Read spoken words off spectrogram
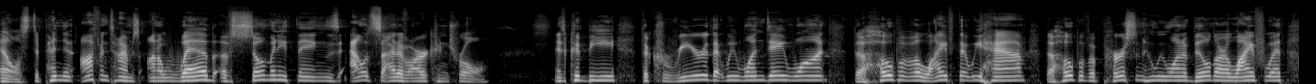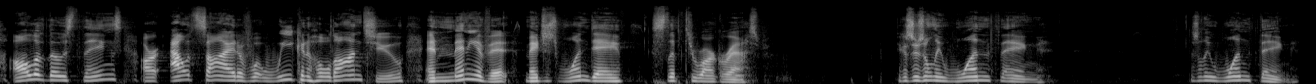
else, dependent oftentimes on a web of so many things outside of our control. It could be the career that we one day want, the hope of a life that we have, the hope of a person who we want to build our life with. All of those things are outside of what we can hold on to, and many of it may just one day slip through our grasp. Because there's only one thing, there's only one thing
